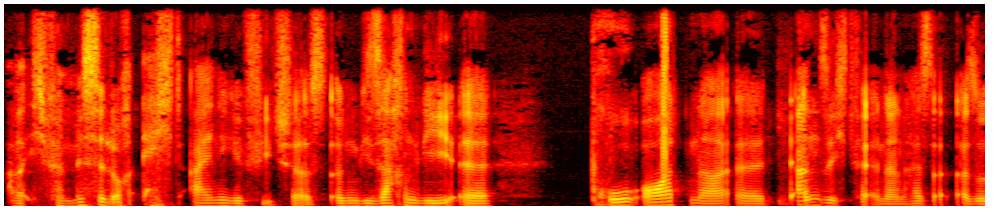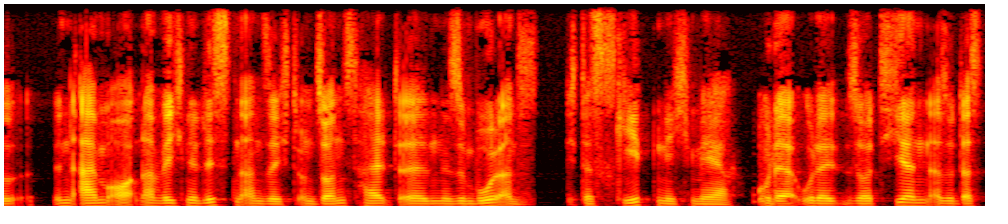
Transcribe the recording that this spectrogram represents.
aber ich vermisse doch echt einige Features. Irgendwie Sachen wie äh, pro Ordner äh, die Ansicht verändern. Heißt also, in einem Ordner will ich eine Listenansicht und sonst halt äh, eine Symbolansicht. Das geht nicht mehr. Oder, oder sortieren, also dass,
